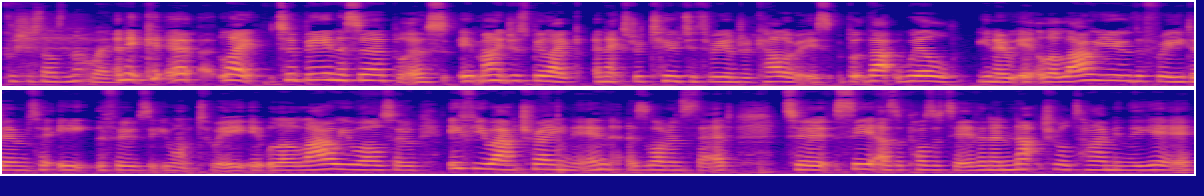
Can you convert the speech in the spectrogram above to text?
push yourselves in that way. And it uh, like to be in a surplus, it might just be like an extra two to three hundred calories, but that will, you know, it'll allow you the freedom to eat the foods that you want to eat. It will allow you also, if you are training, as Lauren said, to see it as a positive and a natural time in the year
